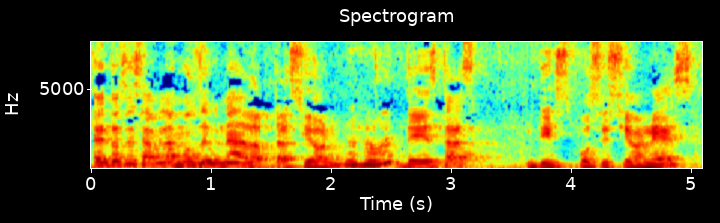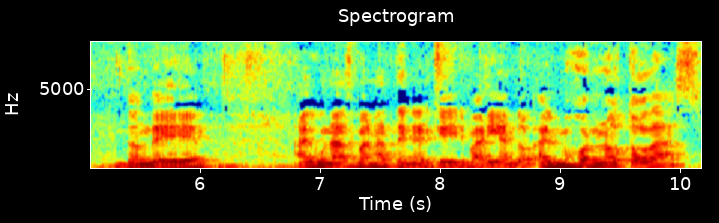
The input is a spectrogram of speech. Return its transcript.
Entonces hablamos de una adaptación de estas disposiciones donde algunas van a tener que ir variando, a lo mejor no todas,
